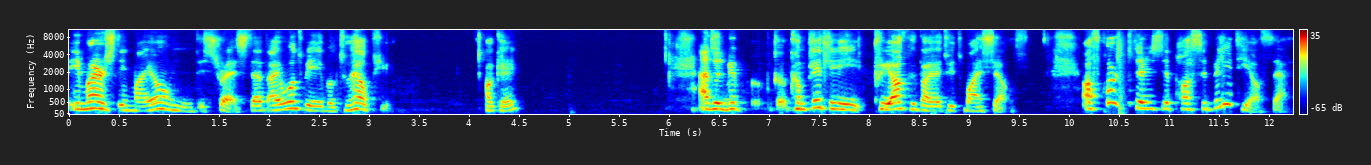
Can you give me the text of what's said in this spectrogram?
immersed in my own distress that I won't be able to help you. Okay? And will be completely preoccupied with myself. Of course, there is a possibility of that.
